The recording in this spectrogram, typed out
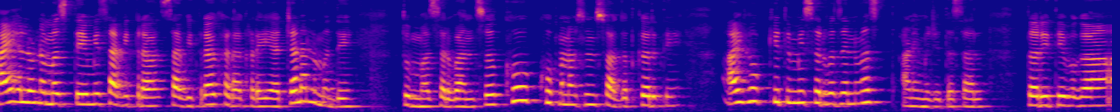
हाय हॅलो नमस्ते. मी सावित्रा सावित्रा खडाखडा या चॅनलमध्ये तुम्हा सर्वांचं खूप खूप मनापासून स्वागत करते. आय होप की तुम्ही सर्वजण मस्त आणि मजेत असाल. तर इथे बघा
